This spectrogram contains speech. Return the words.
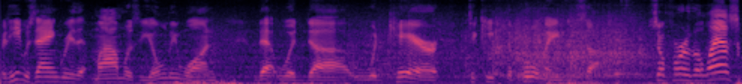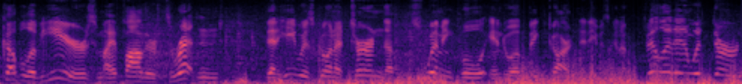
but he was angry that mom was the only one that would uh, would care to keep the pool maintenance up. So for the last couple of years, my father threatened that he was going to turn the swimming pool into a big garden, and he was going to fill it in with dirt,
